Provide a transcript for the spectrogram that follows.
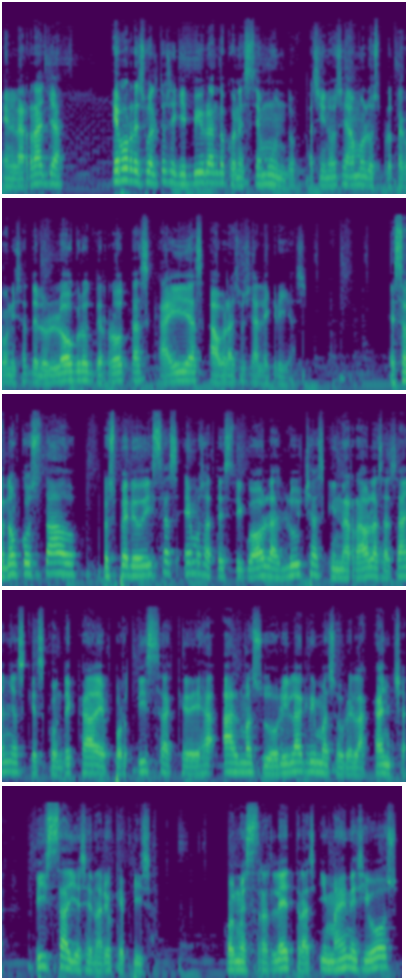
en la raya, hemos resuelto seguir vibrando con este mundo, así no seamos los protagonistas de los logros, derrotas, caídas, abrazos y alegrías. Estando a un costado, los periodistas hemos atestiguado las luchas y narrado las hazañas que esconde cada deportista que deja alma, sudor y lágrimas sobre la cancha, pista y escenario que pisa. Con nuestras letras, imágenes y voz,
